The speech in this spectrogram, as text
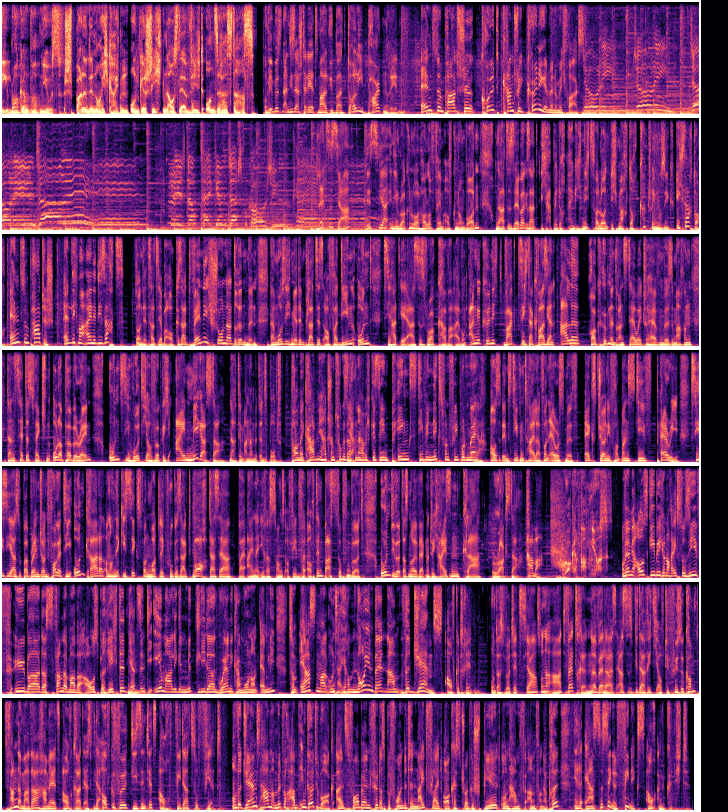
Die Rock and Pop News. Spannende Neuigkeiten und Geschichten aus der Welt unserer Stars. Und wir müssen an dieser Stelle jetzt mal über Dolly Parton reden. Endsympathische Kult-Country-Königin, wenn du mich fragst. Jolene, Jolene, Jolene, Jolene. Please don't take him just because you can. Letztes Jahr ist sie ja in die Rock'n'Roll Hall of Fame aufgenommen worden und da hat sie selber gesagt, ich habe hier doch eigentlich nichts verloren, ich mache doch Country-Musik. Ich sag doch, endsympathisch. Endlich mal eine, die sagt's. Und jetzt hat sie aber auch gesagt, wenn ich schon da drin bin, dann muss ich mir den Platz jetzt auch verdienen. Und sie hat ihr erstes Rock-Cover-Album angekündigt, wagt sich da quasi an alle Rock-Hymnen dran. Stairway to Heaven will sie machen, dann Satisfaction oder Purple Rain. Und sie holt sich auch wirklich ein Megastar nach dem anderen mit ins Boot. Paul McCartney hat schon zugesagt, Ja. und da habe ich gesehen, Pink, Stevie Nicks von Fleetwood Mac. Ja, außerdem Steven Tyler von Aerosmith, Ex-Journey-Frontmann Steve Perry, CCR Superbrain John Fogerty und gerade hat auch noch Nicky Six von Motley Crue gesagt, Boah. dass er bei einer ihrer Songs auf jeden Fall auch den Bass zupfen wird. Und wie wird das neue Werk natürlich heißen? Klar, Rockstar. Hammer. Rock and Pop News. Und wir haben ja ausgiebig und auch exklusiv über das Thunder Mother aus berichtet. Jetzt sind die ehemaligen Mitglieder Guernica, Mona und Emily zum ersten Mal unter ihrem neuen Bandnamen The Jams aufgetreten. Und das wird jetzt ja so eine Art Wettrennen, ne? wer da Ja. als erstes wieder richtig auf die Füße kommt. Thunder Mother haben wir jetzt auch gerade erst wieder aufgefüllt. Die sind jetzt auch wieder zu viert. Und The Jams haben am Mittwochabend in Göteborg als Vorband für das befreundete Night Flight Orchestra gespielt und haben für Anfang April ihre erste Single Phoenix auch angekündigt.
